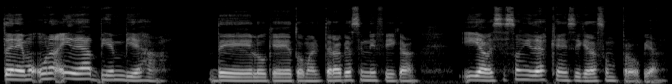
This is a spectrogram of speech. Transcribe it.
tenemos una idea bien vieja de lo que tomar terapia significa. Y a veces son ideas que ni siquiera son propias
